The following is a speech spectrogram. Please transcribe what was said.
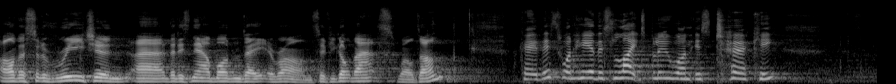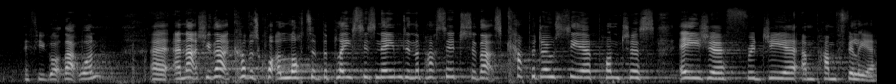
are the sort of region uh, that is now modern day Iran. So if you got that, well done. Okay, this one here, this light blue one is Turkey. If you got that one. Uh, and actually, that covers quite a lot of the places named in the passage. So that's Cappadocia, Pontus, Asia, Phrygia, and Pamphylia.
